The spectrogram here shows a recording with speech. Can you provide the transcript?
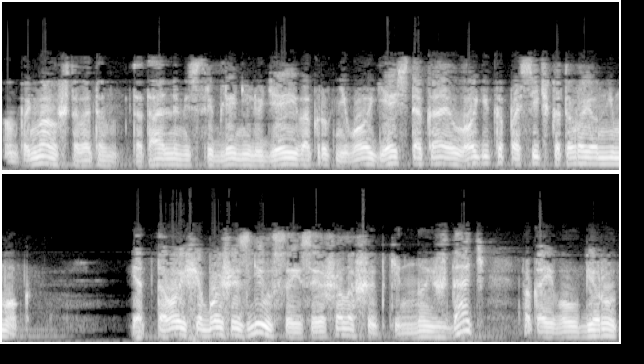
Он понимал, что в этом тотальном истреблении людей вокруг него есть такая логика, постичь которую он не мог. И оттого еще больше злился и совершал ошибки. Но и ждать, пока его уберут,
